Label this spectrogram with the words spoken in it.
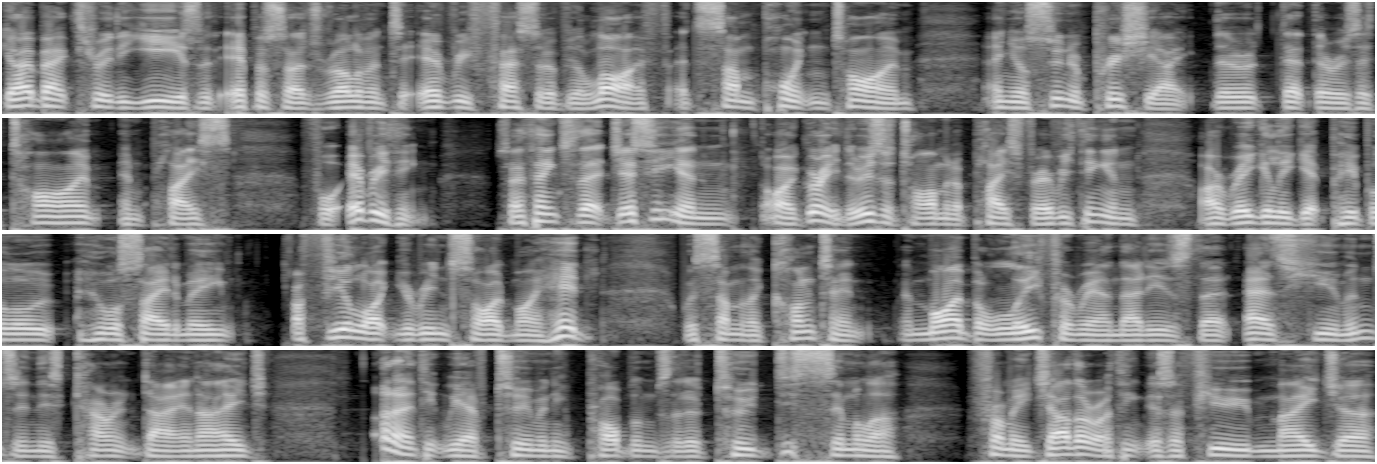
Go back through the years with episodes relevant to every facet of your life at some point in time, and you'll soon appreciate there, that there is a time and place for everything. So thanks for that, Jesse. And I agree, there is a time and a place for everything. And I regularly get people who, who will say to me, I feel like you're inside my head with some of the content. And my belief around that is that as humans in this current day and age, I don't think we have too many problems that are too dissimilar from each other. I think there's a few major,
